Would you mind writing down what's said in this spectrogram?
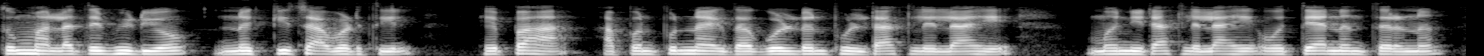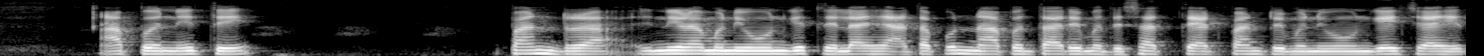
तुम्हाला ते व्हिडिओ नक्कीच आवडतील. हे पहा आपण पुन्हा एकदा गोल्डन फूल टाकलेलं आहे मनी टाकलेला आहे व त्यानंतरनं आपण येथे पांढरा निळा मणी ओवून घेतलेला आहे. आता पुन्हा आपण तारेमध्ये सात ते आठ पांढरे मणी ओवून घ्यायचे आहेत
